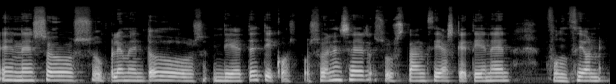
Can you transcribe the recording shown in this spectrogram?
en esos suplementos dietéticos? Pues suelen ser sustancias que tienen función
